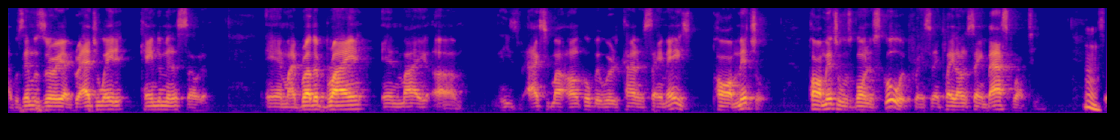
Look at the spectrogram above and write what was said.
I was in Missouri. I graduated, came to Minnesota. And my brother Brian and my, uh, he's actually my uncle, but we're kind of the same age, Paul Mitchell. Paul Mitchell was going to school with Prince. And they played on the same basketball team. Mm. So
